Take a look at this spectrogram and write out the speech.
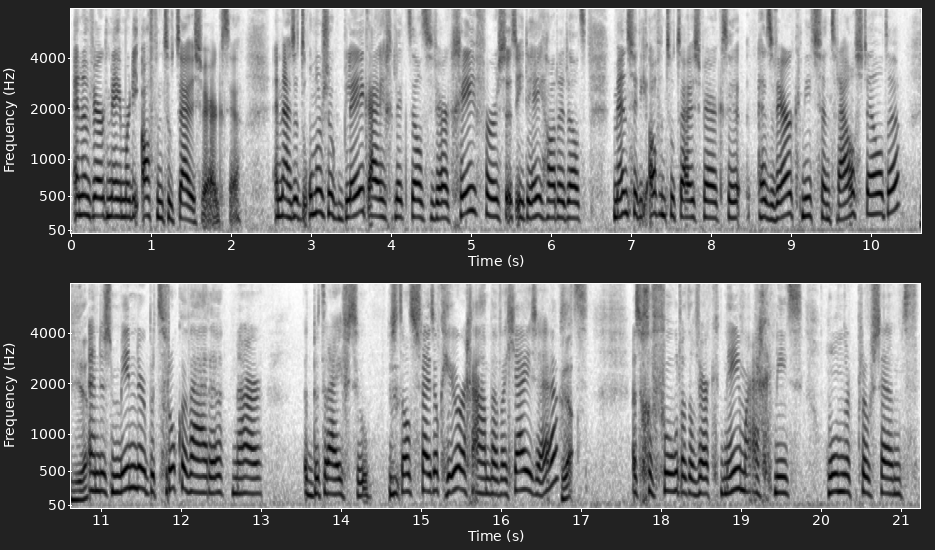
en een werknemer die af en toe thuis werkte. En uit het onderzoek bleek eigenlijk dat werkgevers het idee hadden dat mensen die af en toe thuis werkten het werk niet centraal stelden ja. en dus minder betrokken waren naar het bedrijf toe. Dus dat sluit ook heel erg aan bij wat jij zegt. Ja. Het gevoel dat de werknemer eigenlijk niet 100%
